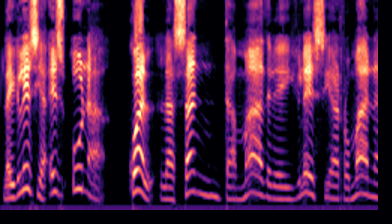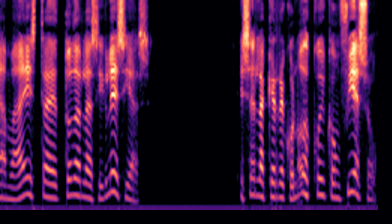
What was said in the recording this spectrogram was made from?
La Iglesia es una. ¿Cuál? La Santa Madre Iglesia Romana, maestra de todas las iglesias. Esa es la que reconozco y confieso.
